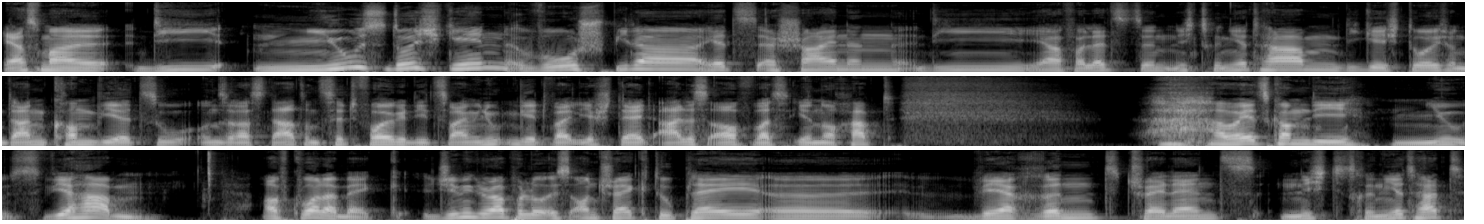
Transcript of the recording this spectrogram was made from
erstmal die News durchgehen, wo Spieler jetzt erscheinen, die ja verletzt sind, nicht trainiert haben. Die gehe ich durch und dann kommen wir zu unserer Start- und Sit-Folge, die zwei Minuten geht, weil ihr stellt alles auf, was ihr noch habt. Aber jetzt kommen die News. Wir haben auf Quarterback. Jimmy Garoppolo ist on track to play, äh, während Trey Lance nicht trainiert hat.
